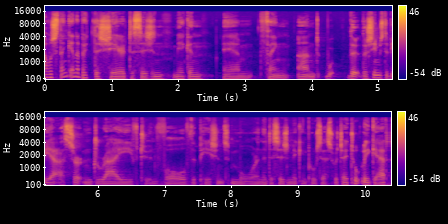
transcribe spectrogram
I was thinking about the shared decision making um, thing, and w- there, there seems to be a, a certain drive to involve the patients more in the decision making process, which I totally get.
